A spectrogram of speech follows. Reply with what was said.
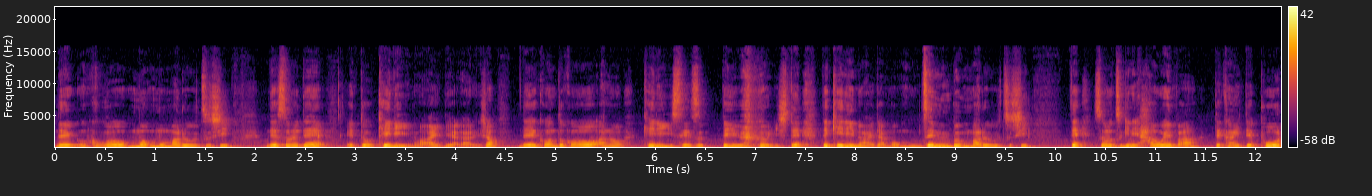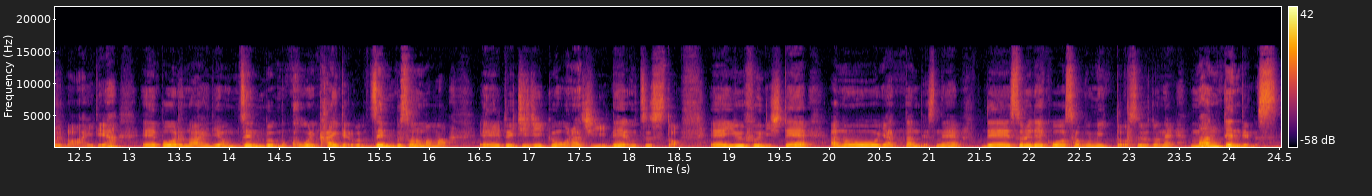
で、ここももう丸写し。で、それで、えっと、ケリーのアイディアがあるでしょ。で、このところをあのケリーせずっていう風にして、で、ケリーのアイデアも全部丸写し。で、その次に however って書いて、ポールのアイデア、えー、ポールのアイデアも全部、ここに書いてあること、全部そのまま、えっ、ー、と、一字一句同じで写すとえいうふうにして、あのー、やったんですね。で、それでこう、 submit をするとね、満点です。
